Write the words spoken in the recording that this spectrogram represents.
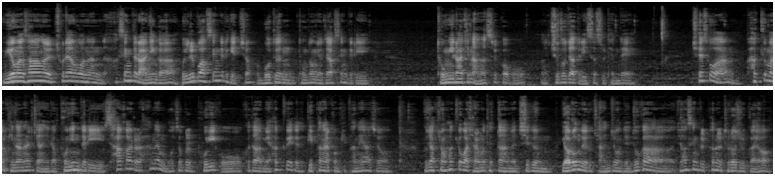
위험한 상황을 초래한 거는 학생들 아닌가? 뭐 일부 학생들이겠죠. 모든 동덕여대 학생들이 동일하진 않았을 거고 주도자들이 있었을 텐데 최소한 학교만 비난할 게 아니라 본인들이 사과를 하는 모습을 보이고 그 다음에 학교에 대해서 비판할 건 비판해야죠. 무작정 학교가 잘못했다 하면 지금 여론도 이렇게 안 좋은데 누가 학생들 편을 들어줄까요?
